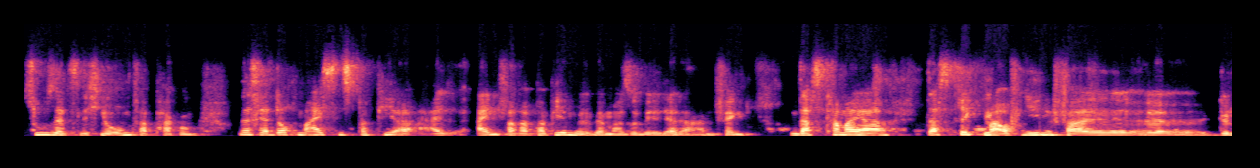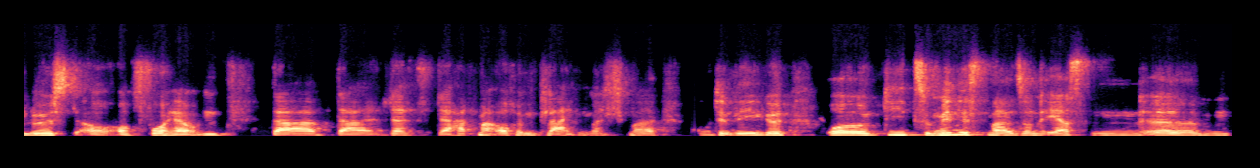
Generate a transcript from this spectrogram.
zusätzlich eine Umverpackung. Und das ist ja doch meistens Papier, einfacher Papiermüll, wenn man so will, der da anfängt. Und das kann man ja, das kriegt man auf jeden Fall äh, gelöst, auch, auch, vorher. Und da, da, das, da hat man auch im Kleinen manchmal gute Wege, die zumindest mal so einen ersten ähm,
